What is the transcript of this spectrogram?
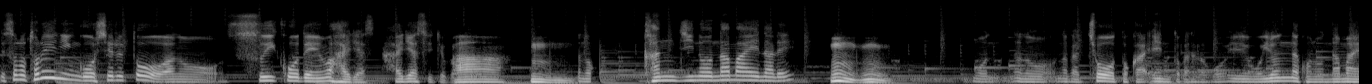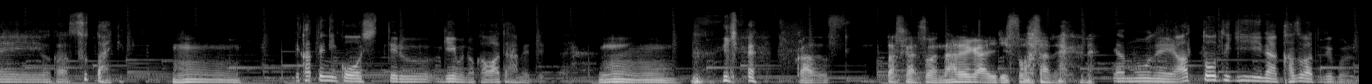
でそのトレーニングをしてると、あの、水光伝は入りやす入りやすいというか、ああ。うん漢字の名前慣れ、うん。うんもう、あの、なんか、蝶とか円とか、なんかこういろんなこの名前がスッと入ってくる。うん。うん。で、勝手にこう知ってるゲームの顔当てはめてみたいな。うんうん。確かにそれ慣れがいりそうだね。いや、もうね、圧倒的な数が出てくるんで、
